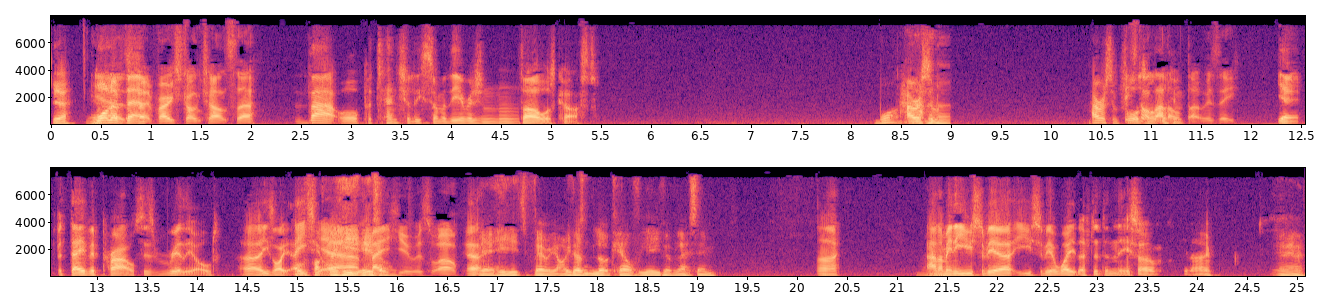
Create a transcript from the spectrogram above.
Yeah, Yeah, one of them. a Very strong chance there. That, or potentially some of the original Star Wars cast. What? Harrison- Harrison He's Ford's not not, that looking. old though, is he? Yeah, but David Prowse is really old. Uh, he's like Oh, 80. fuck Yeah. Yeah, Yeah, he is Mayhew as well. Yeah. Yeah, he is very. He doesn't look healthy either. Bless him. No. And I mean, he used to be a he used to be a weightlifter, didn't he? So you know, Yeah.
